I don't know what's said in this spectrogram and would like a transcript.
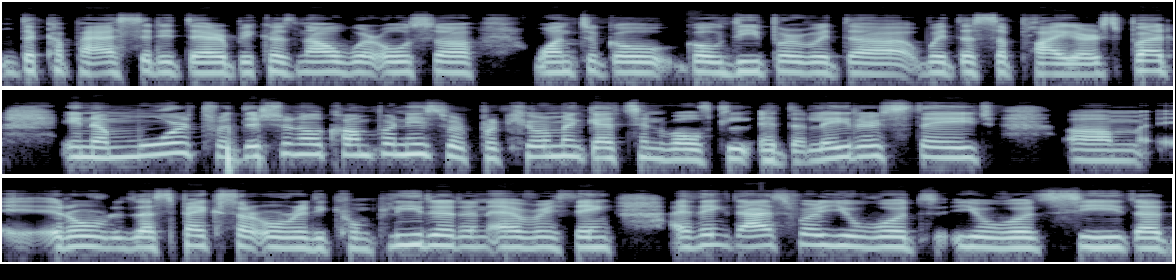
the capacity there because now we're also want to go go deeper with the with the suppliers. But in a more traditional companies where procurement gets involved at the later stage, um, it al- the specs are already completed and everything. I think that's where you would you would see that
